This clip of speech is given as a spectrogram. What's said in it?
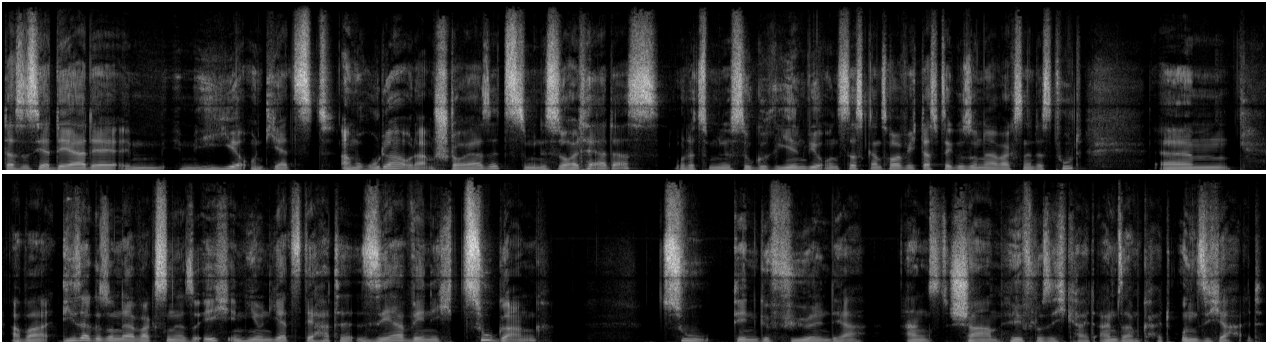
das ist ja der, der im, im Hier und Jetzt am Ruder oder am Steuer sitzt. Zumindest sollte er das. Oder zumindest suggerieren wir uns das ganz häufig, dass der gesunde Erwachsene das tut. Ähm, aber dieser gesunde Erwachsene, also ich im Hier und Jetzt, der hatte sehr wenig Zugang zu den Gefühlen der Angst, Scham, Hilflosigkeit, Einsamkeit, Unsicherheit.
